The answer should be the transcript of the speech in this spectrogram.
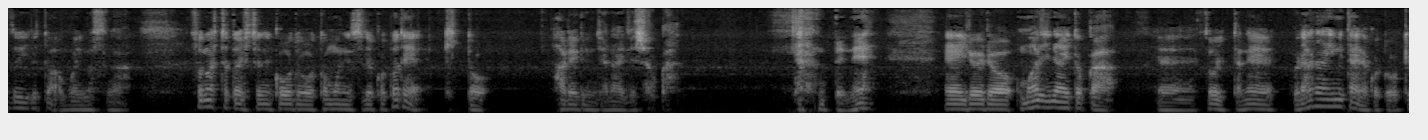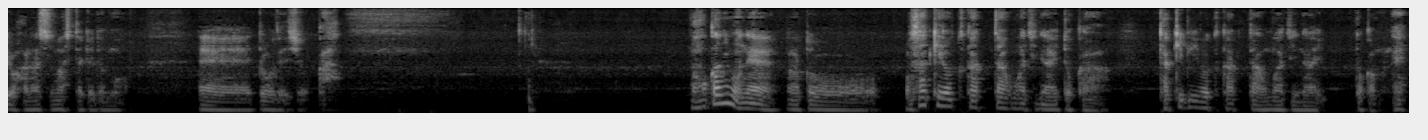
ずいるとは思いますが、その人と一緒に行動を共にすることできっと晴れるんじゃないでしょうか。なんてね、えー、いろいろおまじないとか、えー、そういったね、占いみたいなことを今日話しましたけども、えー、どうでしょうか。まあ、他にもね、あと、お酒を使ったおまじないとか、焚き火を使ったおまじないとかもね、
